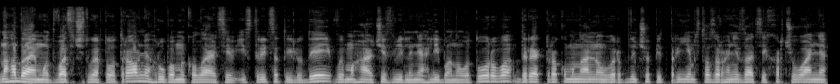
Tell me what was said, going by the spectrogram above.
Нагадаємо, 24 травня група миколаївців із 30 людей, вимагаючи звільнення Гліба Новоторова, директора комунального виробничого підприємства з організації харчування,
